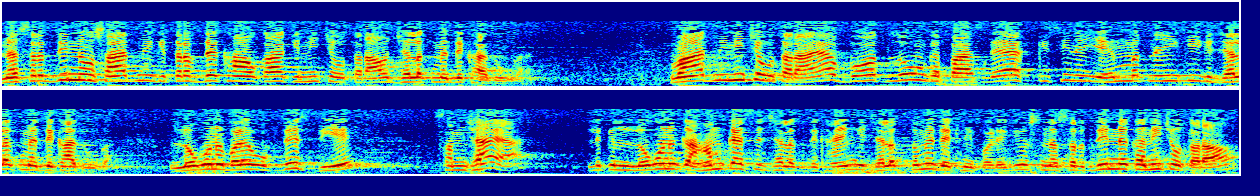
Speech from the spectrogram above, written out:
नसरुद्दीन ने उस आदमी की तरफ़ देखा और कहा कि नीचे उतर आओ, झलक में दिखा दूँगा। वह आदमी नीचे उतर आया, बहुत लोगों के पास गया, किसी ने यह हिम्मत नहीं की कि झलक मैं दिखा दूँगा। लोगों ने बड़े उपदेश दिए, समझाया, लेकिन लोगों ने कहा, हम कैसे झलक दिखाएँगे? झलक तुम्हें देखनी पड़ेगी। उस नसरुद्दीन ने कहा, नीचे उतर आओ,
